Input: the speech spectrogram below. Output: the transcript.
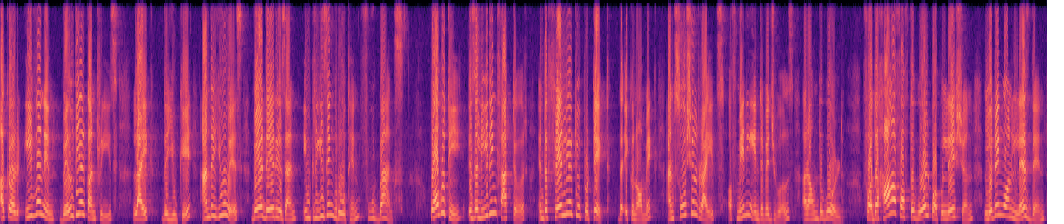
occur even in wealthier countries like the UK and the US where there is an increasing growth in food banks. Poverty is a leading factor in the failure to protect the economic and social rights of many individuals around the world. For the half of the world population living on less than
